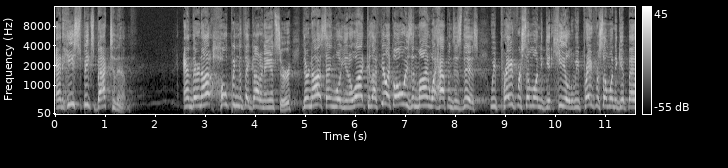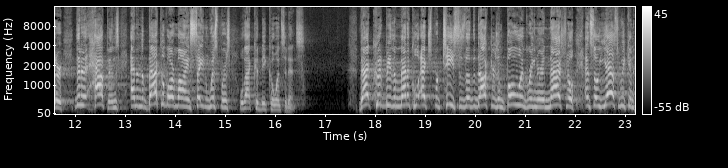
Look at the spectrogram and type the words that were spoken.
and He speaks back to them. And they're not hoping that they got an answer. They're not saying, well, you know what? Because I feel like always in mind what happens is this we pray for someone to get healed, we pray for someone to get better. Then it happens, and in the back of our minds, Satan whispers, well, that could be coincidence. That could be the medical expertise of the doctors in Bowling Green or in Nashville. And so, yes, we can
